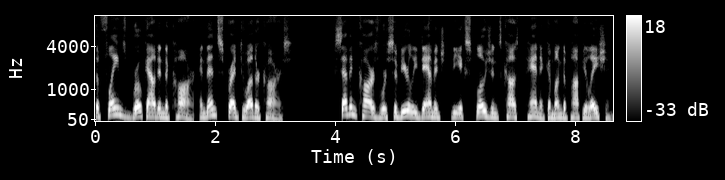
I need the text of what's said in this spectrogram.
The flames broke out in the car, and then spread to other cars. Seven cars were severely damaged, the explosions caused panic among the population.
